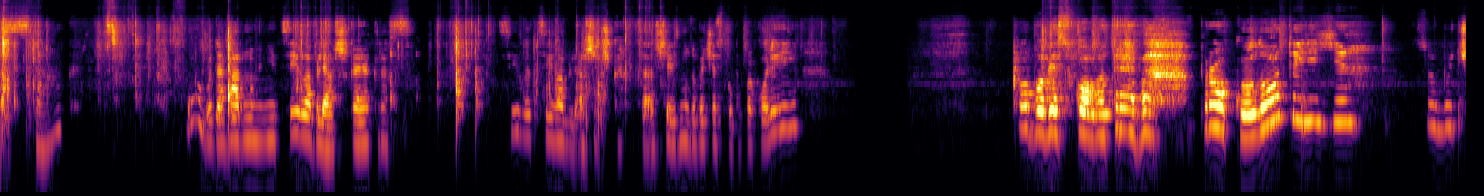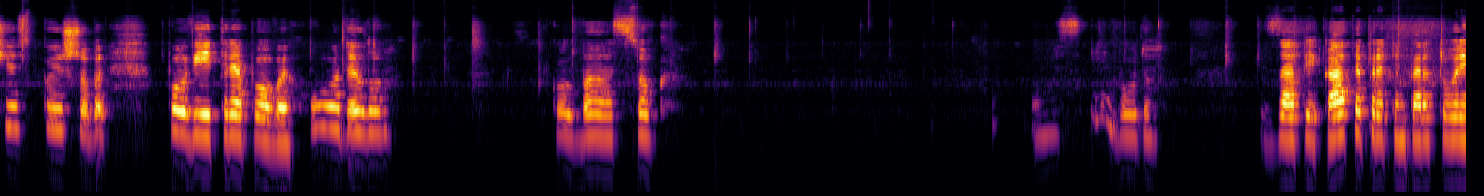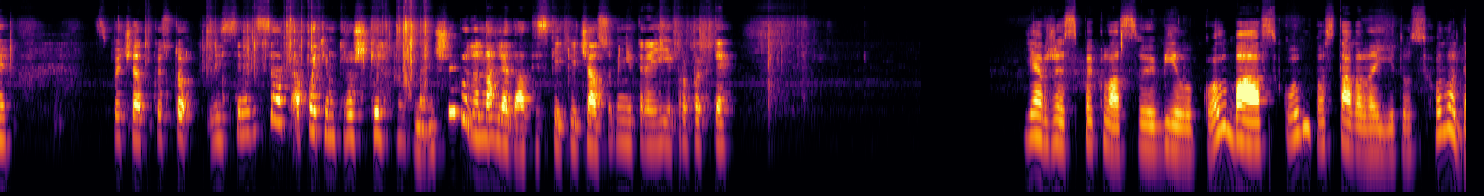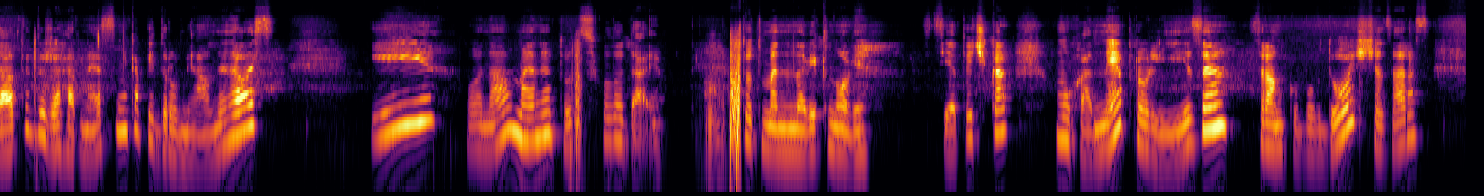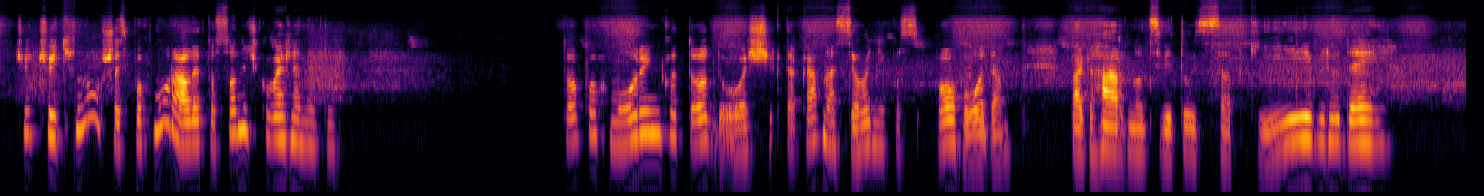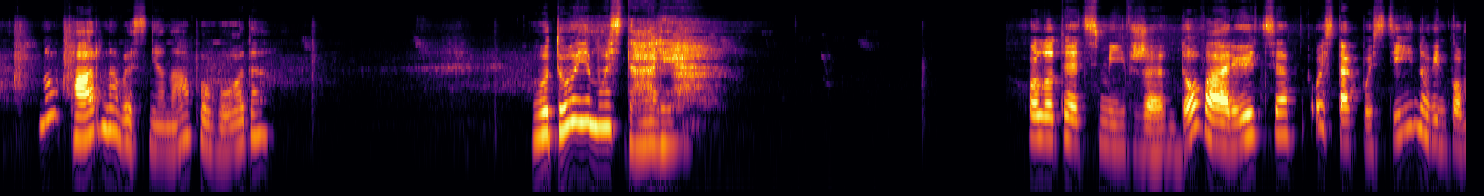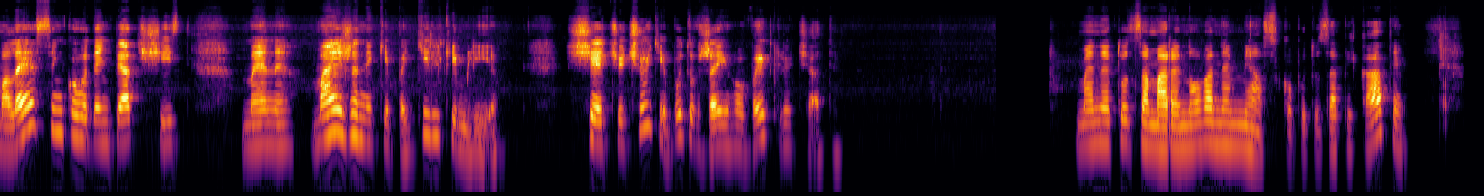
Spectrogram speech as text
Ось так. О, буде гарно мені ціла бляшка якраз. Ціла ціла бляшечка. Зараз ще візьму зубочистку поколю її. Обов'язково треба проколоти її зубочисткою, щоб повітря повиходило. Колбасок. Ось і буду запікати при температурі спочатку 180, а потім трошки зменшую. Буду наглядати, скільки часу мені треба її пропекти. Я вже спекла свою білу колбаску, поставила її тут схолодати, дуже гарнесенька, підрум'янилась. І вона в мене тут схолодає. Тут в мене на вікнові сіточка, муха не пролізе. Зранку був дощ, а зараз чуть-чуть, ну, щось похмуро, але то сонечко вигляне, то, то похмуренько, то дощик. Така в нас сьогодні погода. Так гарно цвітуть садки в людей. Ну, гарна весняна погода. Готуємось далі. Холодець мій вже доварюється. Ось так постійно, він помалесенького, день 5-6 в мене майже не кипить, тільки мліє. Ще чуть-чуть і буду вже його виключати. У мене тут замариноване м'яско. Буду запікати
